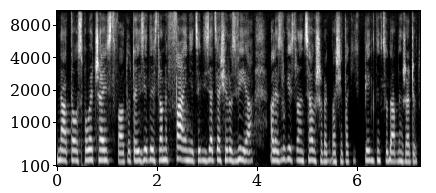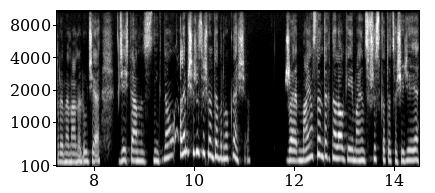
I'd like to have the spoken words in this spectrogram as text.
na to społeczeństwo. Tutaj z jednej strony fajnie, cywilizacja się rozwija, ale z drugiej strony cały szereg właśnie takich pięknych, cudownych rzeczy, które my mamy, ludzie gdzieś tam znikną, ale myślę, że jesteśmy w dobrym okresie że mając tę technologię i mając wszystko to, co się dzieje,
